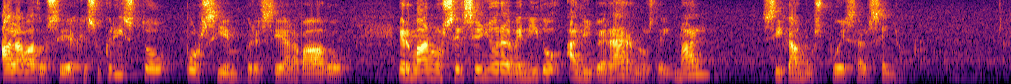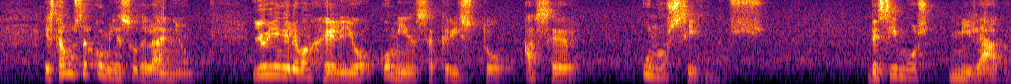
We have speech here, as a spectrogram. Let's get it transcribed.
Alabado sea Jesucristo, por siempre sea alabado. Hermanos, el Señor ha venido a liberarnos del mal, sigamos pues al Señor. Estamos al comienzo del año y hoy en el Evangelio comienza Cristo a hacer unos signos. Decimos milagros,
